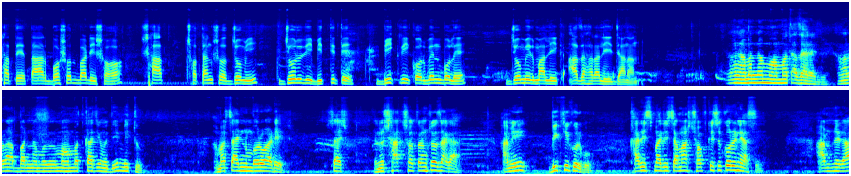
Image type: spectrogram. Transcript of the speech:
সাথে তার বসতবাড়ি সহ সাত শতাংশ জমি জরুরি ভিত্তিতে বিক্রি করবেন বলে জমির মালিক আজহার আলী জানান। আমার নাম মোহাম্মদ আজহার আলী। আমার আব্বার নাম হল মোহাম্মদ কাজিমুদ্দিন মিতু আমার চার নম্বর ওয়ার্ডের সাত শতাংশ জায়গা আমি বিক্রি করব। খারিজ মারিচ আমার সব কিছু করে নিয়ে আছে আপনারা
